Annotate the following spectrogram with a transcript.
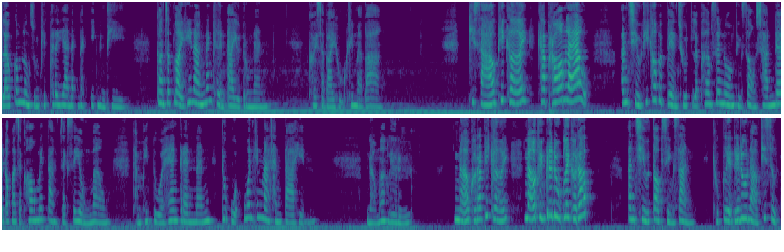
แล้วก้มลงสุมพิษภรรยาหนักๆอีกหนึ่งที ก่อนจะปล่อยให้นางนั่งเขินอายอยู่ตรงนั้น ค่อยสบายหูขึ้นมาบ้าง พี่สาวพี่เคยข้าพร้อมแล้ว อันฉิวที่เข้าไปเปลี่ยนชุดและเพิ่มเสื้อนวมถึงสองชั้นเดินออกมาจากห้องไม่ต่างจากสยองเมาทำให้ตัวแห้งแกรนนั้นดูอวบอ้วนขึ้นมาทันตาเห็น หนาวมากเลยหรือ หนาวขอรับพี่เคย หนาวถึงกระดูกเลยขอรับ อันฉิวตอบเสียงสั่น เขาเกลียดฤดูหนาวที่สุด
